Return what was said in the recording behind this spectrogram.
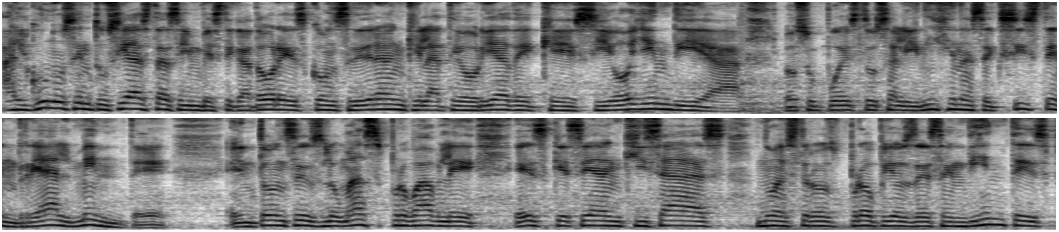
algunos entusiastas e investigadores consideran que la teoría de que si hoy en día los supuestos alienígenas existen realmente, entonces lo más probable es que sean quizás nuestros propios descendientes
